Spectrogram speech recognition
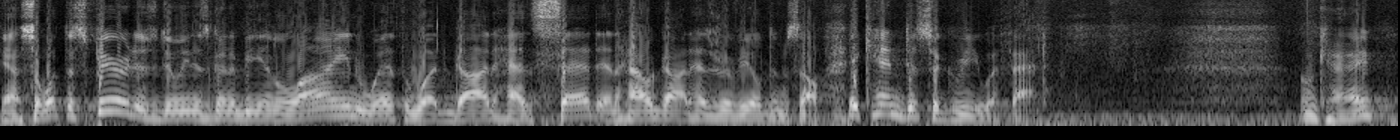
Yeah, so what the Spirit is doing is going to be in line with what God has said and how God has revealed Himself. It can't disagree with that. Okay?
